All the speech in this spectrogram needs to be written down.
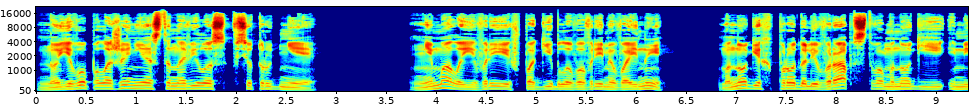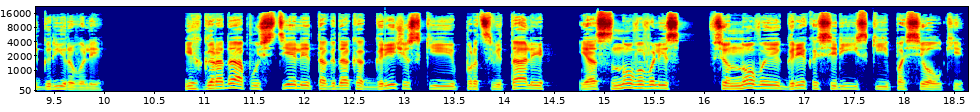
но его положение становилось все труднее. Немало евреев погибло во время войны, многих продали в рабство, многие эмигрировали. Их города опустели, тогда как греческие процветали и основывались все новые греко-сирийские поселки.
